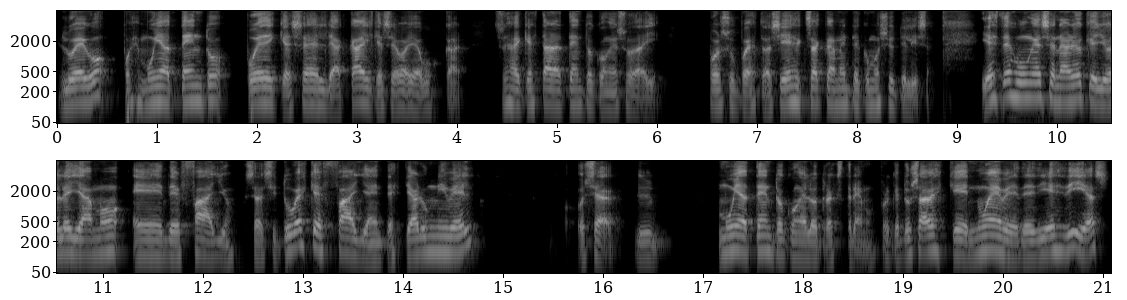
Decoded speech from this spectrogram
luego, pues muy atento, puede que sea el de acá el que se vaya a buscar. Entonces hay que estar atento con eso de ahí. Por supuesto, así es exactamente cómo se utiliza. Y este es un escenario que yo le llamo eh, de fallo. O sea, si tú ves que falla en testear un nivel, o sea, muy atento con el otro extremo, porque tú sabes que 9 de 10 días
